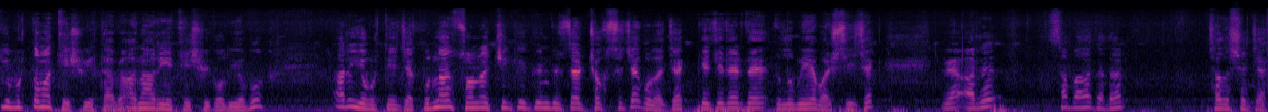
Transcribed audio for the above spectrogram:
Yumurtlama teşviği tabi. Ana arıya teşvik oluyor bu. Arı yumurtlayacak. Bundan sonra çünkü gündüzler çok sıcak olacak. Geceler de ılımaya başlayacak. Ve arı sabaha kadar çalışacak.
